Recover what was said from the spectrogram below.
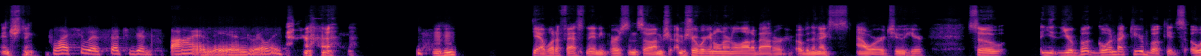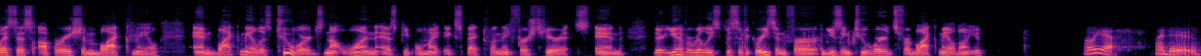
Interesting. It's why she was such a good spy in the end, really. yeah, what a fascinating person. So I'm sure, I'm sure we're going to learn a lot about her over the next hour or two here. So your book, going back to your book, it's OSS Operation Black Mail, and blackmail is two words, not one, as people might expect when they first hear it. And there, you have a really specific reason for using two words for blackmail, don't you? Oh, yes, I do.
